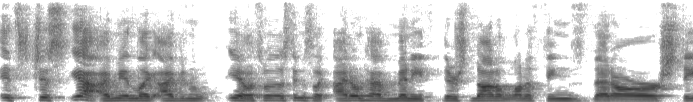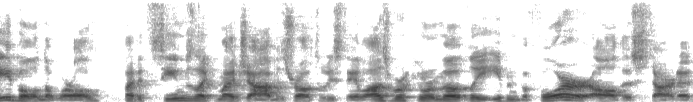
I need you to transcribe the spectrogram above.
it's just yeah. I mean, like I've been, you know, it's one of those things. Like I don't have many. There's not a lot of things that are stable in the world, but it seems like my job is relatively stable. I was working remotely even before all this started,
